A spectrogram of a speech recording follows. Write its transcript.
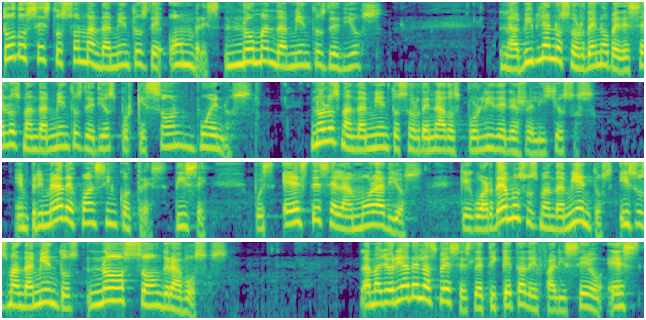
Todos estos son mandamientos de hombres, no mandamientos de Dios. La Biblia nos ordena obedecer los mandamientos de Dios porque son buenos, no los mandamientos ordenados por líderes religiosos. En primera de Juan 5:3 dice, pues este es el amor a Dios, que guardemos sus mandamientos, y sus mandamientos no son gravosos. La mayoría de las veces la etiqueta de fariseo es,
